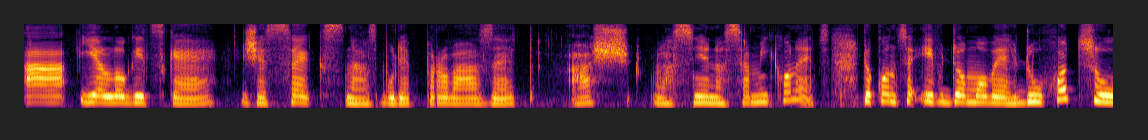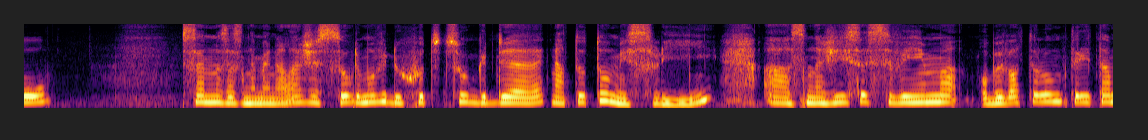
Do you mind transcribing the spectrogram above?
a je logické, že sex nás bude provázet až vlastně na samý konec. Dokonce i v domovech důchodců jsem zaznamenala, že jsou domovy důchodců, kde na toto myslí a snaží se svým obyvatelům, kteří tam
